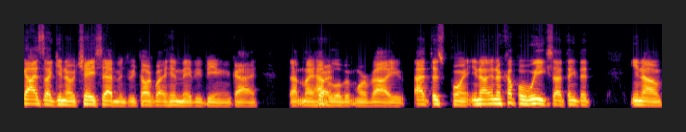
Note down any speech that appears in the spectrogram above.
guys like you know Chase Edmonds. We talk about him maybe being a guy that might have right. a little bit more value at this point. You know, in a couple weeks, I think that you know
